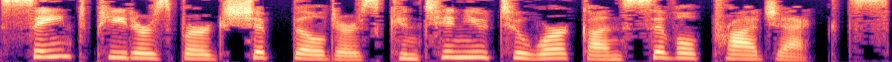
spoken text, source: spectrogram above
St. Petersburg shipbuilders continue to work on civil projects.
